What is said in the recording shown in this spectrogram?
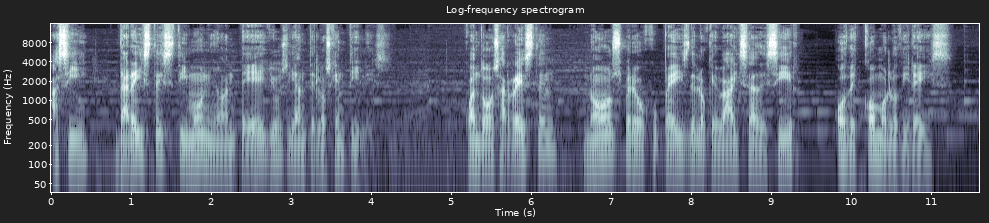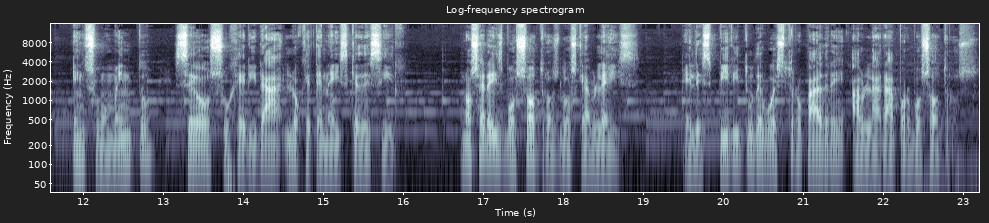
Así, daréis testimonio ante ellos y ante los gentiles. Cuando os arresten, no os preocupéis de lo que vais a decir o de cómo lo diréis. En su momento se os sugerirá lo que tenéis que decir. No seréis vosotros los que habléis, el Espíritu de vuestro Padre hablará por vosotros.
